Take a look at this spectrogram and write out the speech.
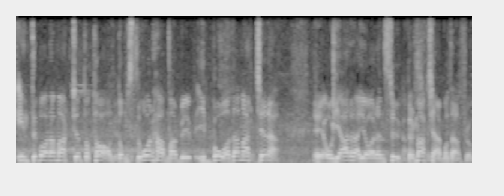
inte bara matchen totalt, de slår Hammarby i båda matcherna. Eh, och Jarra gör en supermatch här mot Afro.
